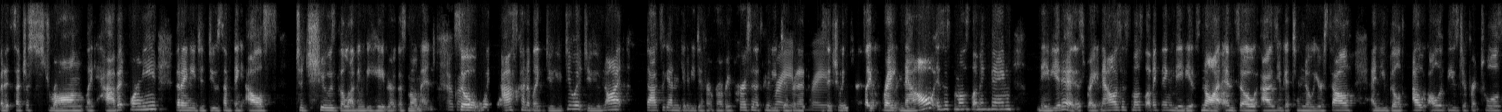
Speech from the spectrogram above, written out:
but it's such a strong like habit for me that I need to do something else to choose the loving behavior at this moment. Okay. So when you ask kind of like, do you do it? Do you not? That's again going to be different for every person. It's going to be right, different in right. situations. Like right now, is this the most loving thing? Maybe it is. Right now, is this the most loving thing? Maybe it's not. And so as you get to know yourself and you build out all of these different tools,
